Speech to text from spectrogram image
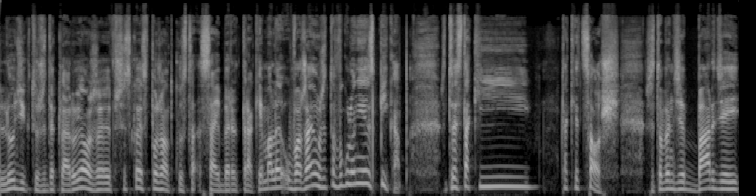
ludzi, którzy deklarują, że wszystko jest w porządku z Cybertruckiem, ale uważają, że to w ogóle nie jest pick-up. Że to jest taki takie coś, że to będzie bardziej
